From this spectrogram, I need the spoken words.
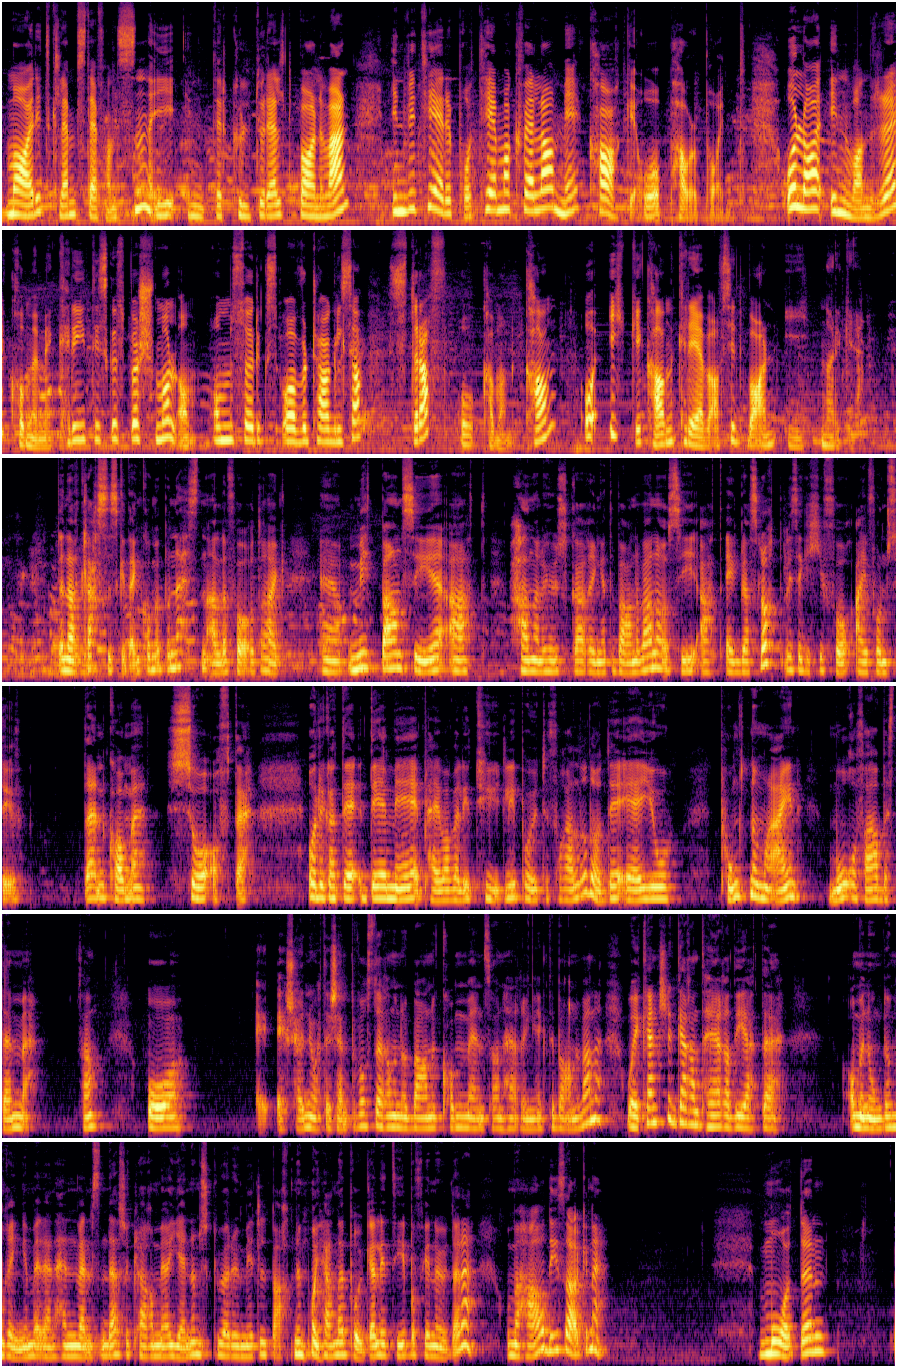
Marit Klem Stefansen i Interkulturelt barnevern inviterer på temakvelder med kake og powerpoint, og lar innvandrere komme med kritiske spørsmål om omsorgsovertagelser, straff og hva man kan og ikke kan kreve av sitt barn i Norge. Den der klassiske den kommer på nesten alle foredrag. Eh, mitt barn sier at han eller hun skal ringe til barnevernet og si at jeg blir slått hvis jeg ikke får iPhone 7. Den kommer så ofte. Og det, det, vi pleier å være veldig tydelige på ut til foreldre, da, det er jo punkt nummer én mor og far bestemmer. Sant? Og jeg, jeg, skjønner jo at det er kjempeforstyrrende når barnet kommer med en sånn her ringer jeg til barnevernet. Og jeg kan ikke garantere de at det, om en ungdom ringer med den henvendelsen der, så klarer vi å gjennomskue det umiddelbart. Vi må gjerne bruke litt tid på å finne ut av det. Og vi har de sakene. Måten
